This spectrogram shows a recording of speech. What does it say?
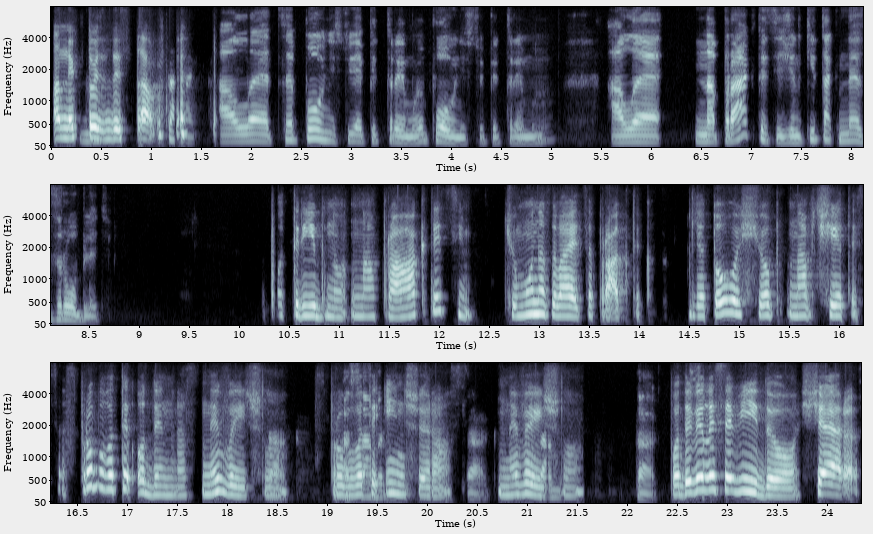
а не хтось десь там. Так, але це повністю я підтримую, повністю підтримую. Але на практиці жінки так не зроблять. Потрібно на практиці. Чому називається практика? Для того, щоб навчитися. Спробувати один раз не вийшло. Так, Спробувати саме- інший раз так, не вийшло. так. Подивилися відео ще раз,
